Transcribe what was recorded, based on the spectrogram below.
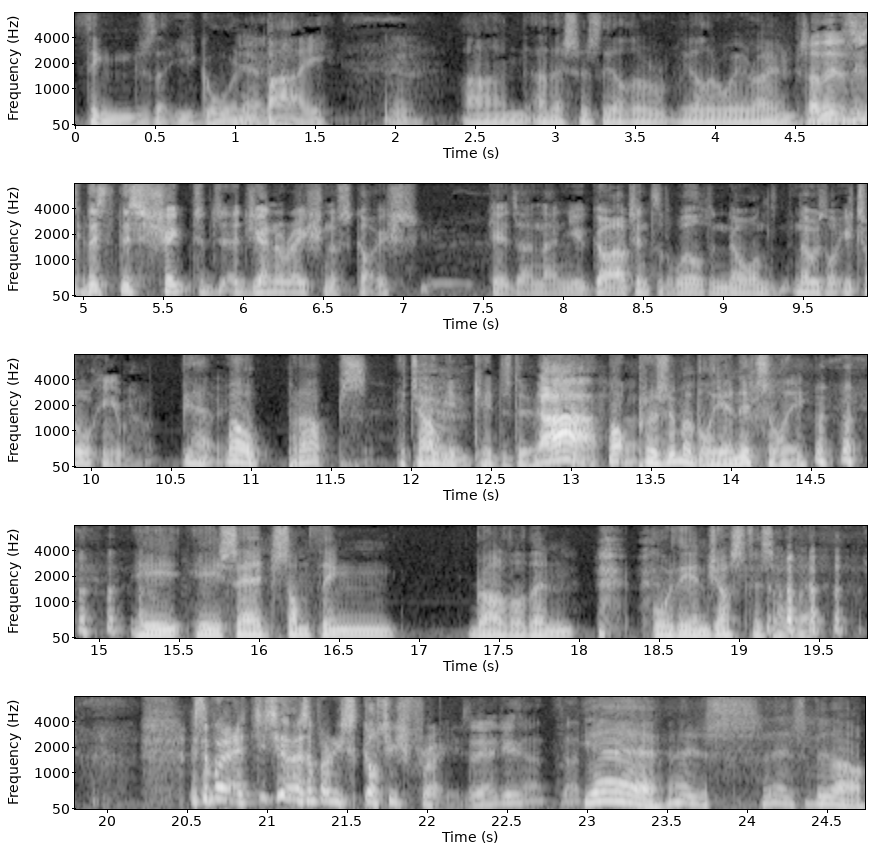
things that you go and Yeah. buy, Yeah. and and this is the other the other way around. So this is, this this shaped a, generation of Scottish kids, and then you go out into the world and no one knows what you're talking about. Yeah, well, perhaps Italian kids do. Ah! But presumably in Italy, he he said something rather than "oh, the injustice of it." It's a very, you see, that's a very Scottish phrase. eh? That- Yeah, it's it's bizarre.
